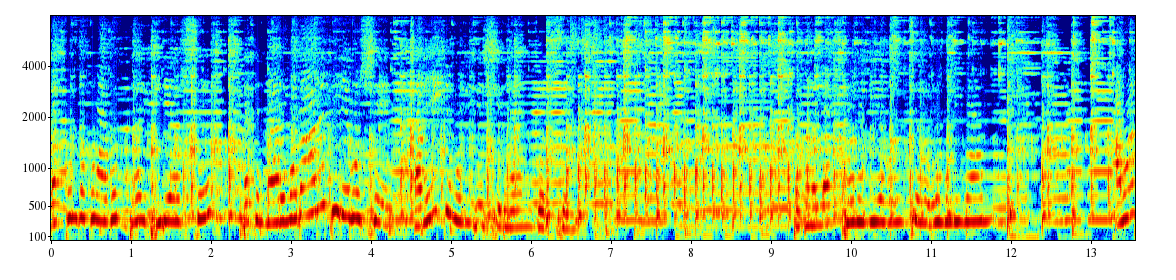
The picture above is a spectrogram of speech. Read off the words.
লক্ষণ যখন অযোধ্যায় ফিরে আসছে, দেখে নর্মদার তীরে বসে অনেক মুনি ঋষি ধ্যান করছেন। তখন লক্ষণ গিয়ে ওহে মুনিগণ, আমার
